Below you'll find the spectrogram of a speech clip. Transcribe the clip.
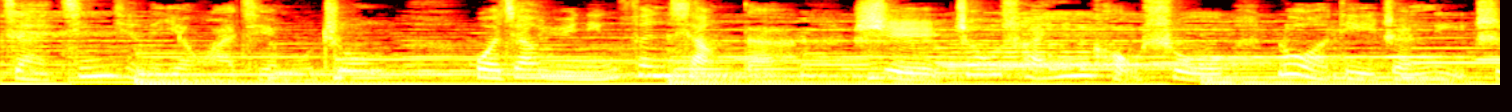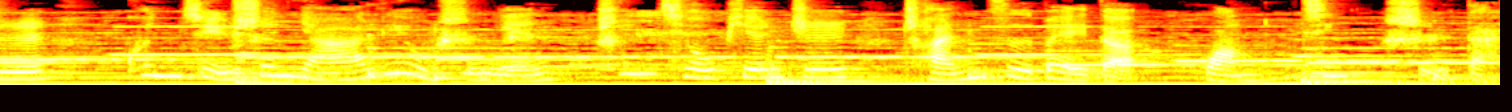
在今天的夜话节目中，我将与您分享的是周传英口述落地整理之昆剧生涯六十年春秋篇之传字辈的黄金时代。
